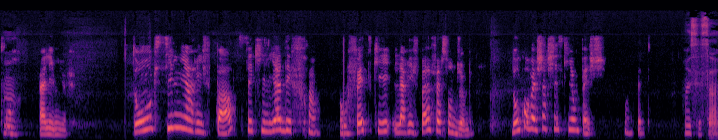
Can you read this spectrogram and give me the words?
pour hmm. aller mieux. Donc, s'il n'y arrive pas, c'est qu'il y a des freins au fait qu'il n'arrive pas à faire son job. Donc, on va chercher ce qui empêche, en fait. Oui, c'est ça.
